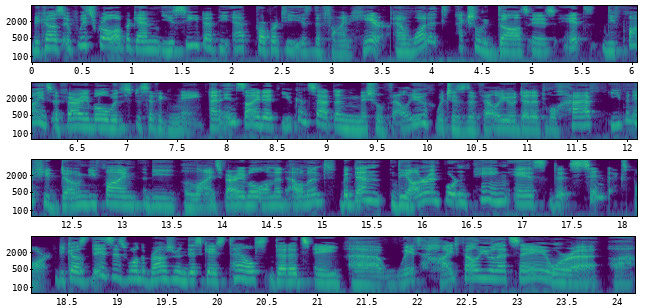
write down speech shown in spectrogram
Because if we scroll up again, you see that the @property is defined here. And what it actually does is it defines a variable with a specific name. And inside it, you can set an initial value, which is the value that it will have, even if you don't define the lines variable on that element. But then the other important thing is the syntax part, because this is what the browser in this case tells that it's a uh, width height value, let's say, or a, uh,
